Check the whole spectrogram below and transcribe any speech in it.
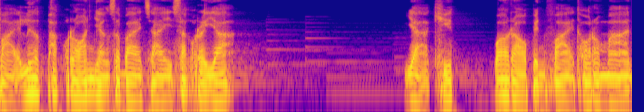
ฝ่ายเลือกพักร้อนอย่างสบายใจสักระยะ อย่าคิดว่าเราเป็นฝ่ายทรมาน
